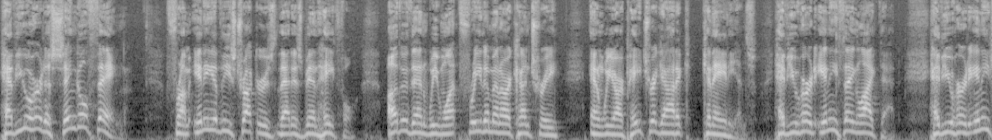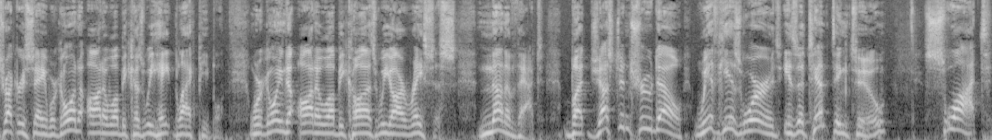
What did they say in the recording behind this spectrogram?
Have you heard a single thing from any of these truckers that has been hateful other than we want freedom in our country and we are patriotic Canadians? Have you heard anything like that? Have you heard any truckers say, we're going to Ottawa because we hate black people? We're going to Ottawa because we are racists? None of that. But Justin Trudeau, with his words, is attempting to swat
